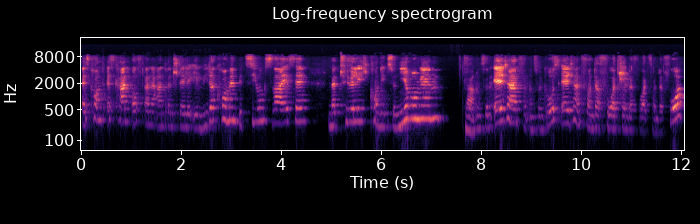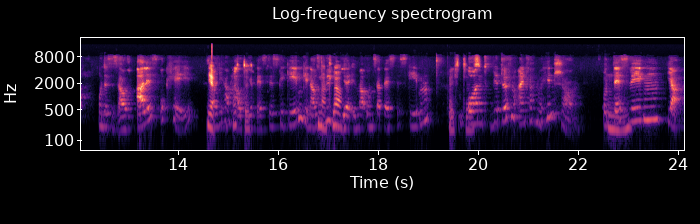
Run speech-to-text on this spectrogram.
Es kommt, es kann oft an einer anderen Stelle eben wiederkommen, beziehungsweise natürlich Konditionierungen von unseren Eltern, von unseren Großeltern, von davor, von davor, von davor. Und das ist auch alles okay. Ja, weil die haben richtig. auch ihr Bestes gegeben, genauso Na, wie klar. wir immer unser Bestes geben. Richtig. Und wir dürfen einfach nur hinschauen. Und mhm. deswegen, ja,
